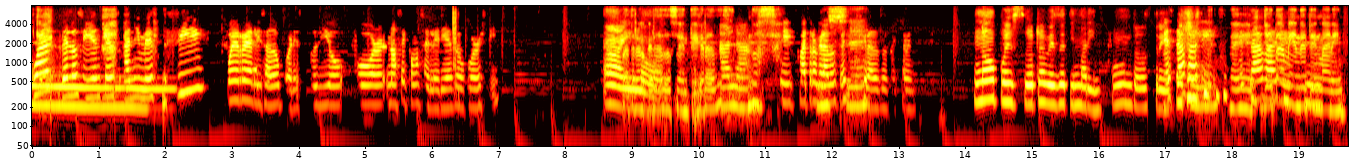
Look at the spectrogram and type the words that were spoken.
¿Cuál de los siguientes Mm, animes sí fue realizado por estudio for, no sé cómo se leería eso, for sí? Ay, Cuatro no. grados centígrados. Ala. No sé. Sí, 4 No grados sé. centígrados exactamente. No, pues otra vez de Tin Marín. Un, dos, tres. Está fácil. Sí, Está yo fácil. también de Tin Marín.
